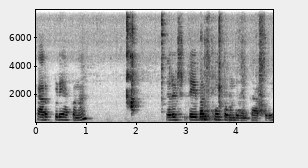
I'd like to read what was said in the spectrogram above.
ಖಾರದ ಪುಡಿ ಹಾಕೋಣ. ಎರಡು ಟೇಬಲ್ ಸ್ಪೂನ್ ತೊಗೊಂಡಿದ್ದೀನಿ ಖಾರ ಪುಡಿ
